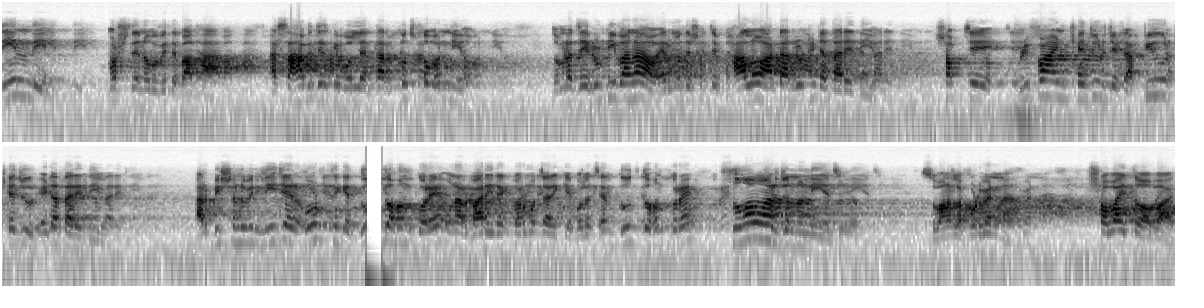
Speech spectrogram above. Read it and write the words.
তিন দিন মসজিদে নবীতে বাধা। আর সাহাবিদেরকে বললেন, তার খোঁজ খবর নিও। তোমরা যে রুটি বানাও, এর মধ্যে সবচেয়ে ভালো আটার রুটিটা তারে দিও। সবচেয়ে রিফাইন্ড খেজুর যেটা পিওর খেজুর, এটা তারে দিও। আর নিজের ওট থেকে দুধ দহন করে ওনার বাড়ির এক কর্মচারীকে বলেছেন, দুধ দহন করে সুমামার জন্য নিয়েছে পড়বেন না? সবাই তো অবাক।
